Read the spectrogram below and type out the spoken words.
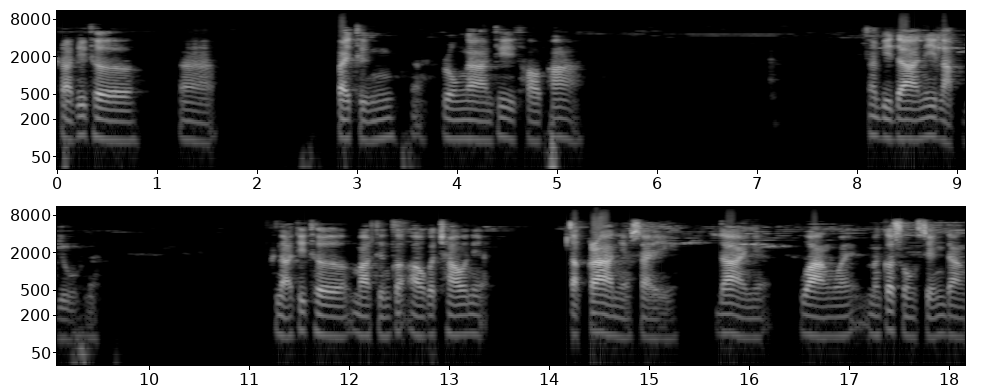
ขณะที่เธออไปถึงโรงงานที่ทอผ้าบิดานี่หลับอยู่นะขณะที่เธอมาถึงก็เอากระเช้าเนี่ยตะกร้าเนี่ยใส่ได้เนี่ยวางไว้ มันก็ส่งเสียงดัง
